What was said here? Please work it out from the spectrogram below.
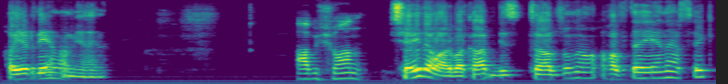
hayır diyemem yani. Abi şu an şey de var bak abi biz Trabzon'u haftaya yenersek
